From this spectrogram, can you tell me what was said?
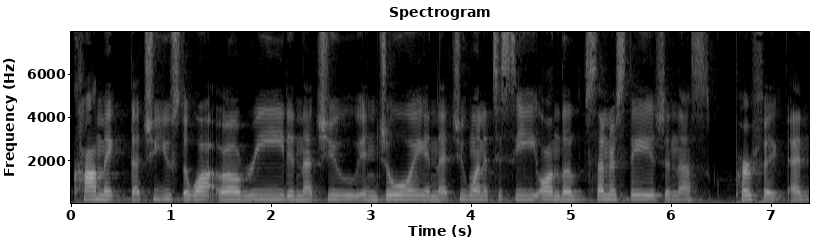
comic that you used to wa- uh, read and that you enjoy and that you wanted to see on the center stage, and that's perfect. And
